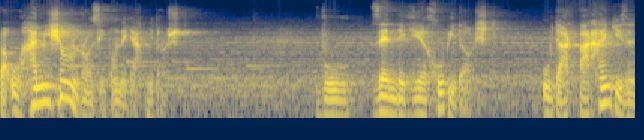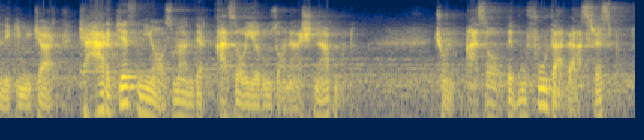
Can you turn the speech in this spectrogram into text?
و او همیشه آن را زیبا نگه می داشت وو زندگی خوبی داشت. او در فرهنگی زندگی می کرد که هرگز نیازمند غذای روزانهاش نبود چون غذا به وفور در دسترس بود.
